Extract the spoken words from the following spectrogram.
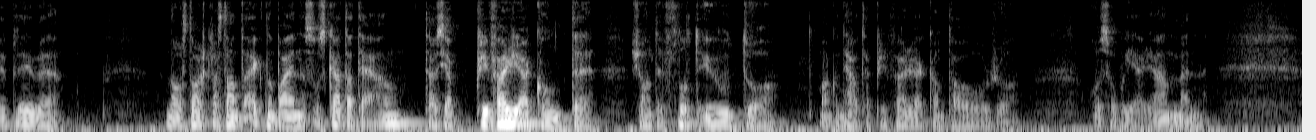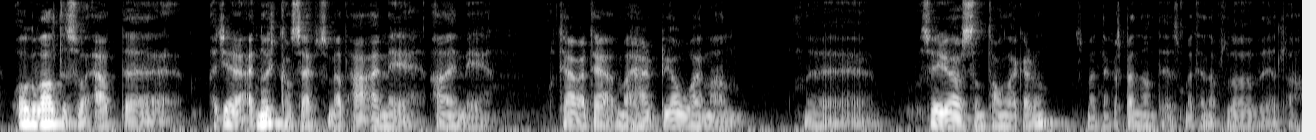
Jag blev när jag startade stanta egna benen så skatta det. Där så jag preferia kunde sånn det flott ut og man kunne ha det preferia kontor og, og så vidare ja men og valgte så att eh att göra et nytt konsept som at jeg er med jeg er med og det var det at man her bjør man uh, seriøst som tonläkare som heter noe spennende, som heter noe fløv, eller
